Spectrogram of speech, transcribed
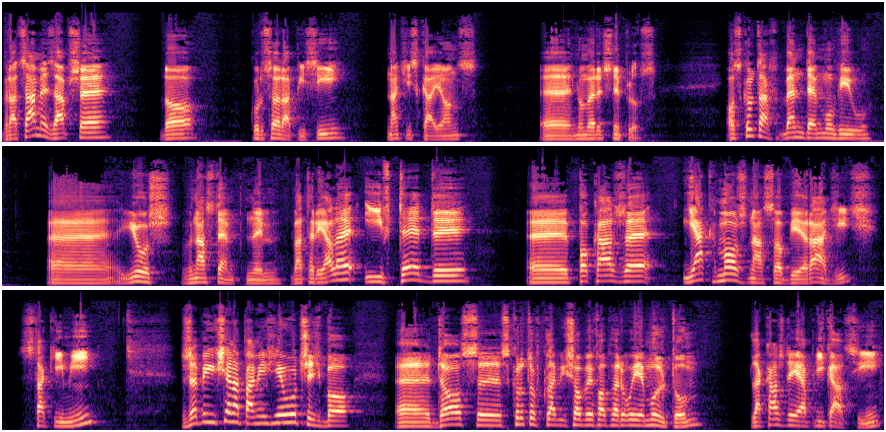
Wracamy zawsze do kursora PC, naciskając e, numeryczny plus. O skrótach będę mówił e, już w następnym materiale i wtedy e, pokażę, jak można sobie radzić z takimi, żeby ich się na pamięć nie uczyć, bo e, JOS e, skrótów klawiszowych operuje multum dla każdej aplikacji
